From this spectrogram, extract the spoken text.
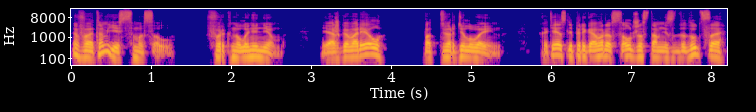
В этом есть смысл. Фыркнула Ниним. Я ж говорил, подтвердил Уэйн. Хотя если переговоры с Солджестом не зададутся,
